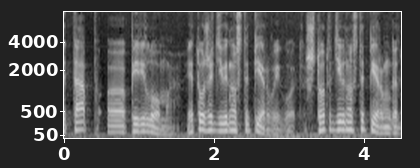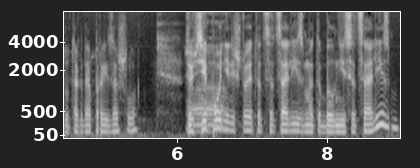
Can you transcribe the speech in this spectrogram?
этап э, перелома. Это уже 91 год. Что-то в 91 году тогда произошло? То есть все а, поняли, что этот социализм это был не социализм?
